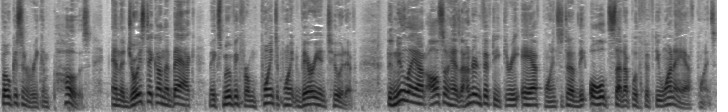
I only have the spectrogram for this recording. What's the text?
focus and recompose. And the joystick on the back makes moving from point to point very intuitive. The new layout also has 153 AF points instead of the old setup with 51 AF points.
